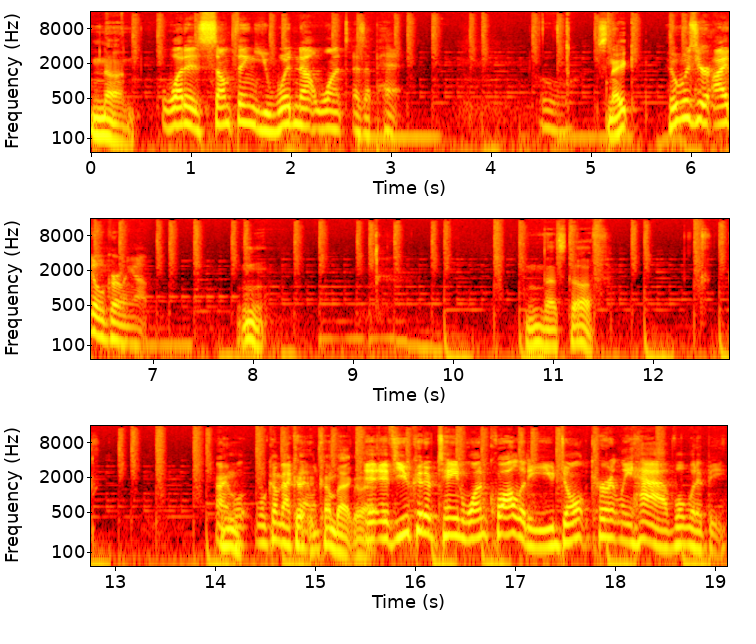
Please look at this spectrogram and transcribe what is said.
None. What is something you would not want as a pet? Snake? Who was your idol growing up? Mm, that's tough. All right, we'll, we'll come back to that. One. come back that. If you could obtain one quality you don't currently have, what would it be?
